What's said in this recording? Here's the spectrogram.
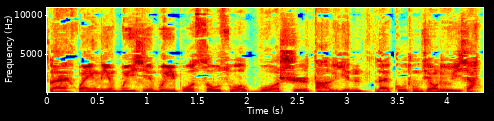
来，欢迎您微信、微博搜索“我是大林”来沟通交流一下。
